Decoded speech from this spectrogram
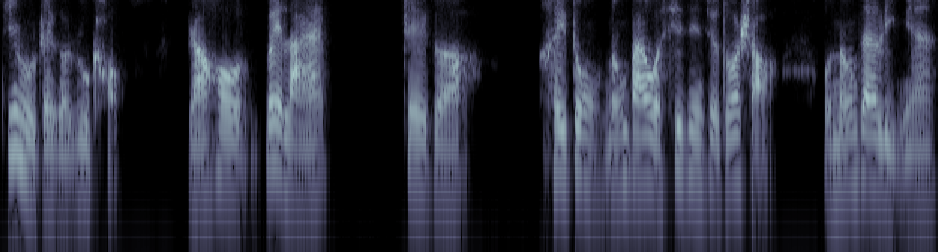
进入这个入口。然后未来这个黑洞能把我吸进去多少？我能在里面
